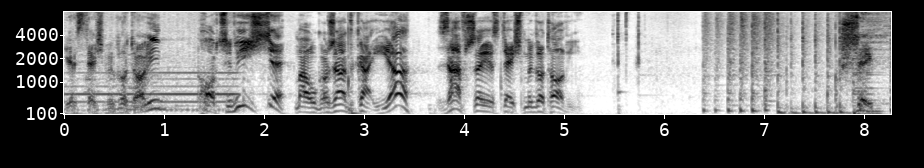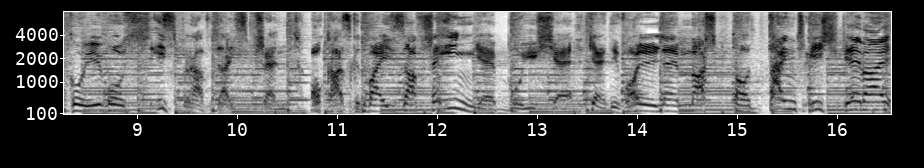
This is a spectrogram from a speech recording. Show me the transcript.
Jesteśmy gotowi? Oczywiście, Małgorzatka i ja zawsze jesteśmy gotowi. Szykuj wóz i sprawdzaj sprzęt. O kask dbaj zawsze i nie bój się. Kiedy wolne masz, to tańcz i śpiewaj,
